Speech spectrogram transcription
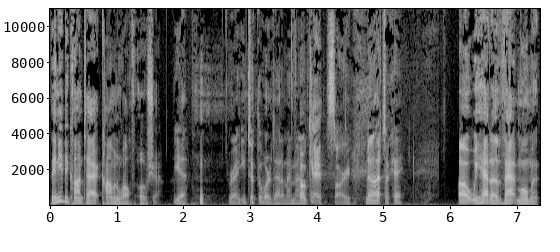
They need to contact Commonwealth OSHA. Yeah. right. You took the words out of my mouth. Okay, sorry. No, that's okay. Uh, we had a that moment.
